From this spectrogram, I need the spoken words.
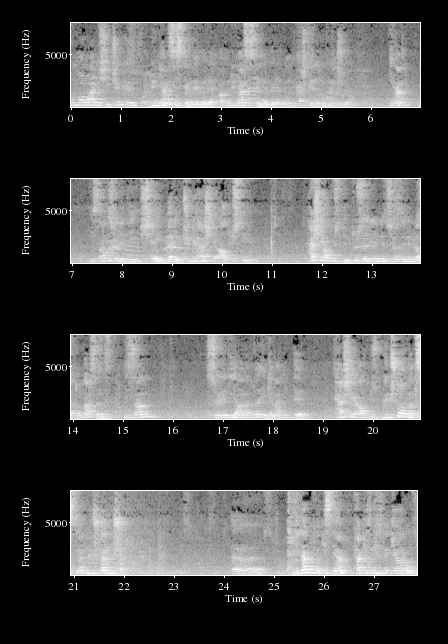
bu normal bir şey. Çünkü dünya sistemine göre, bakın dünya sistemine göre, bunu birkaç kere dokunmuştum. İnan, İsa'nın söylediği şey garip. Çünkü her şey alt üst geliyor. Her şey alt üst geliyor. Bütün sözlerini, sözlerini biraz toplarsanız, İsa'nın söylediği, anlattığı egemenlikte her şey alt üst. Güçlü olmak isteyen güçten düşer. Ee, lider olmak isteyen herkesin hizmetkarı olur.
